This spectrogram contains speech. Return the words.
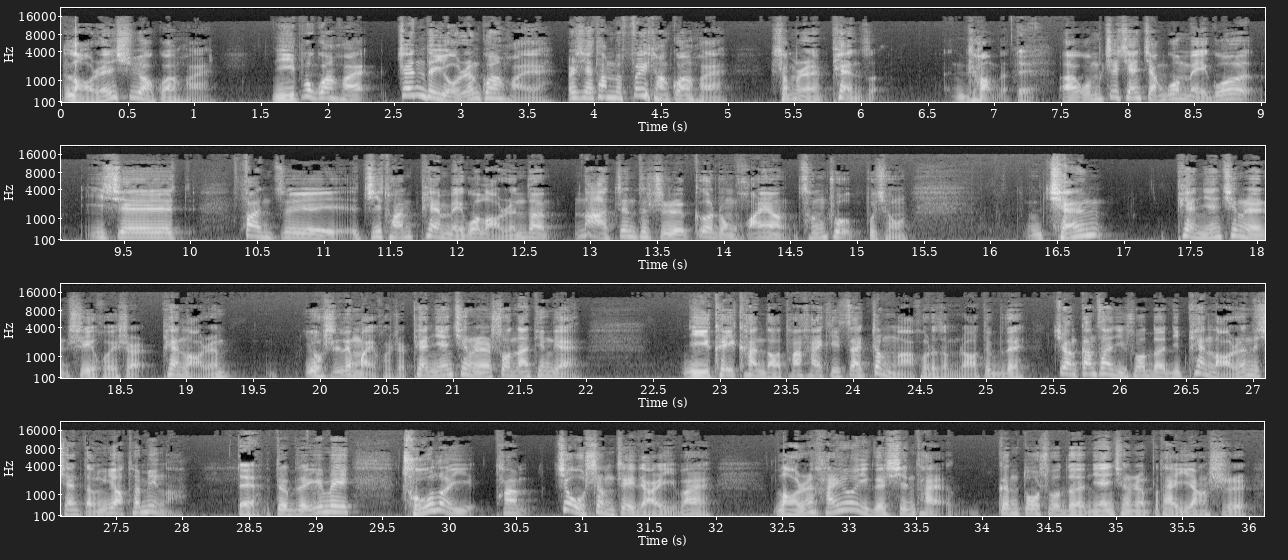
老人需要关怀，你不关怀，真的有人关怀耶，而且他们非常关怀什么人？骗子，你知道吗？对。啊，我们之前讲过美国一些犯罪集团骗美国老人的，那真的是各种花样层出不穷。钱骗年轻人是一回事儿，骗老人又是另外一回事儿。骗年轻人说难听点，你可以看到他还可以再挣啊，或者怎么着，对不对？就像刚才你说的，你骗老人的钱等于要他命啊，对，对不对？因为除了他就剩这点以外，老人还有一个心态跟多数的年轻人不太一样，是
